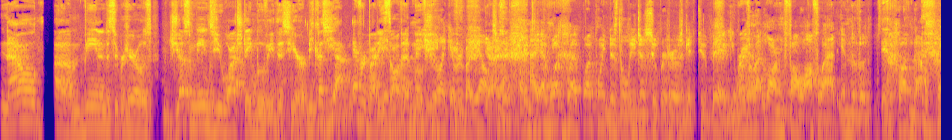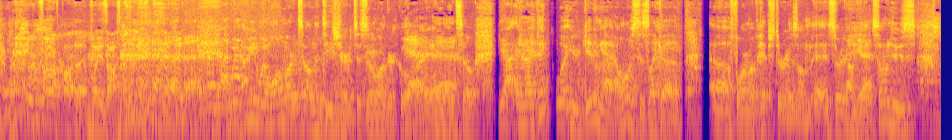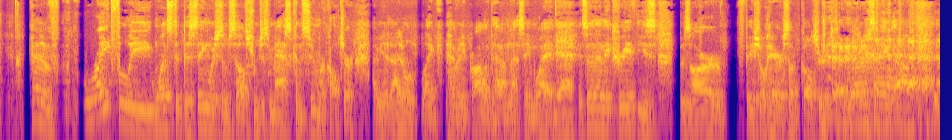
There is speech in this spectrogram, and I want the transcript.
now um, being into superheroes just means you watched a movie this year because yeah, everybody it, saw that it movie. makes you like everybody else. Yeah. Yeah. At, at what at what point does the Legion of Superheroes get too big? You Right. right. let Arm fall off lad into the, the club now. Arm fall off, uh, boy is awesome. yeah, when, I mean, when Walmart's selling the T-shirts, it's no longer cool, Yeah, right? And, yeah. and so, yeah, and I think what you're getting at almost is like a a form of hipsterism. It's sort of Oh, yeah. someone who's kind of rightfully wants to distinguish themselves from just mass consumer culture. I mean, I don't like have any problem with that. I'm that same way. Yeah. And so then they create these bizarre facial hair subcultures. You know what I'm saying? Um,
